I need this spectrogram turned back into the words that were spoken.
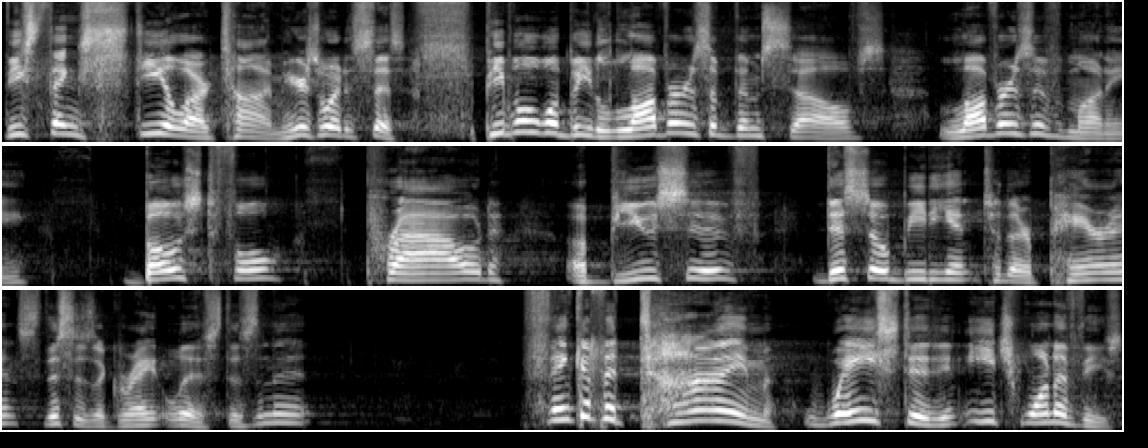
These things steal our time. Here's what it says People will be lovers of themselves, lovers of money, boastful, proud, abusive, disobedient to their parents. This is a great list, isn't it? Think of the time wasted in each one of these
